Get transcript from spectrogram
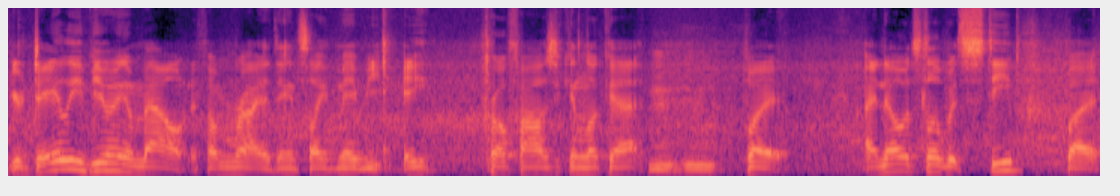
your daily viewing amount, if I'm right, I think it's like maybe eight profiles you can look at. Mm-hmm. But I know it's a little bit steep, but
